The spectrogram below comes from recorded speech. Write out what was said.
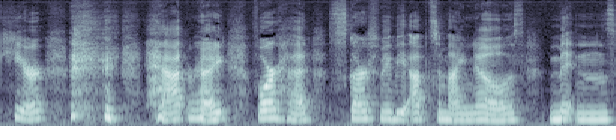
here, hat, right? Forehead, scarf maybe up to my nose, mittens,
